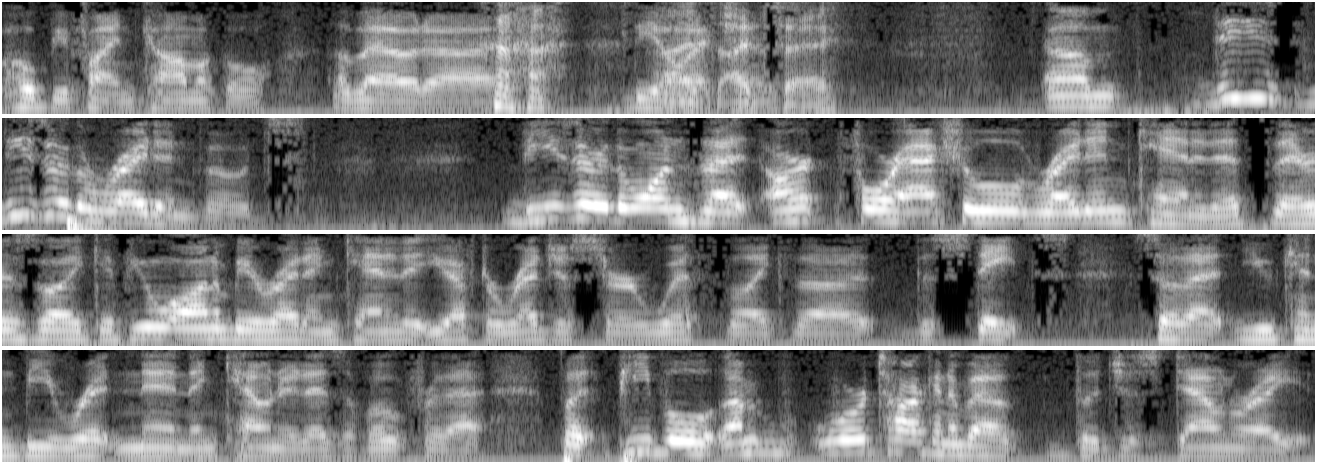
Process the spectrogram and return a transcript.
hope you find comical about uh, the I'd, elections. I'd say. Um, these these are the write-in votes. These are the ones that aren't for actual write-in candidates. There's like if you want to be a write-in candidate, you have to register with like the the states so that you can be written in and counted as a vote for that. But people, um, we're talking about the just downright.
